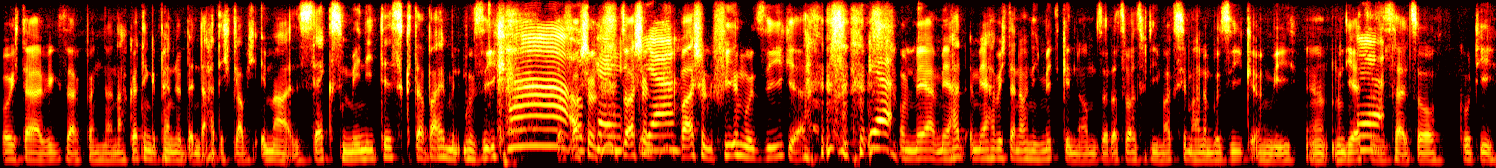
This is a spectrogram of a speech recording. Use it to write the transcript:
wo ich da, wie gesagt, bin, nach Göttingen gependelt bin, da hatte ich, glaube ich, immer sechs Minidisc dabei mit Musik. Ah, das war, okay. schon, das war, schon, ja. war schon viel Musik, ja. ja. Und mehr, mehr, hat, mehr habe ich dann auch nicht mitgenommen. So, das war so die maximale Musik irgendwie. Ja. Und jetzt ja. ist es halt so, gut, die,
